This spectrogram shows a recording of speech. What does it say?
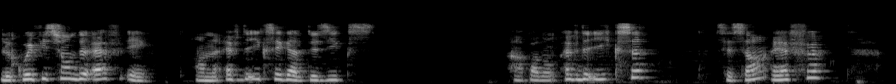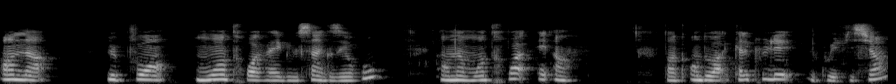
le coefficient de f est, on a f de x égale 2x, ah pardon, f de x, c'est ça, f, on a le point moins 3,50, on a moins 3 et 1. Donc on doit calculer le coefficient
